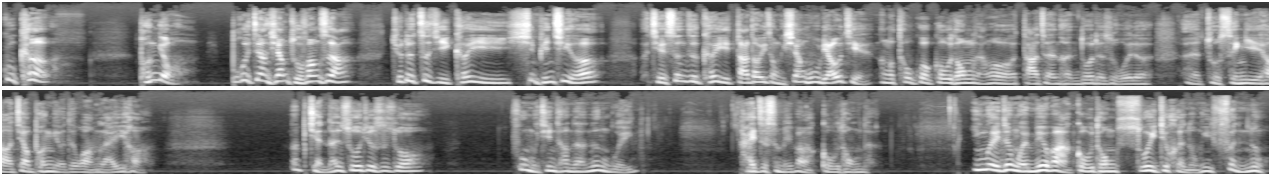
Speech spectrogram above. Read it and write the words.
顾客、朋友不会这样相处方式啊，觉得自己可以心平气和，而且甚至可以达到一种相互了解，那么透过沟通，然后达成很多的所谓的呃做生意也好，交朋友的往来也好。那简单说就是说，父母经常的认为。孩子是没办法沟通的，因为认为没有办法沟通，所以就很容易愤怒，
